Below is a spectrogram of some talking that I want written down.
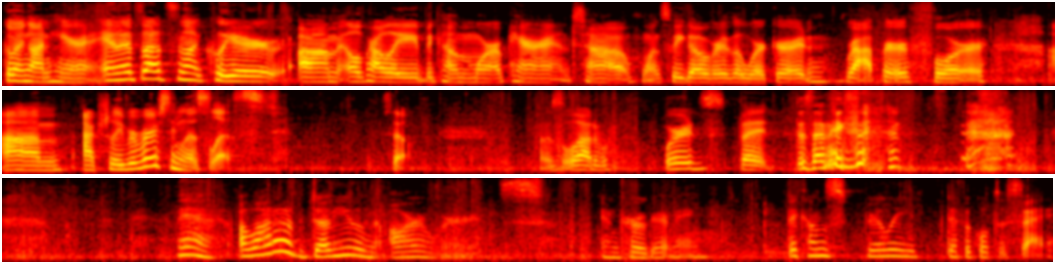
going on here. And if that's not clear, um, it'll probably become more apparent uh, once we go over the worker and wrapper for um, actually reversing this list. So that was a lot of words, but does that make sense? Man, a lot of W and R words in programming becomes really difficult to say.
